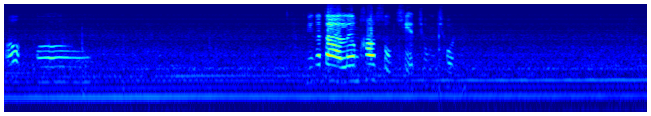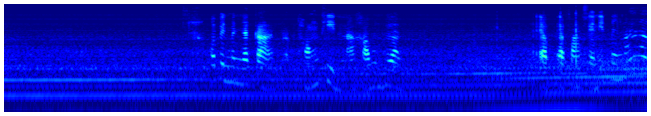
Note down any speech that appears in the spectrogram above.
โอ้โหนี่ก็จะเริ่มเข้าสู่เขตชุมชน ก็ เป็นบรรยากาศแบบท้องถิ่นนะคะเพื่อนๆแอบแอบฟังเสียงนิดนึงนะใช่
